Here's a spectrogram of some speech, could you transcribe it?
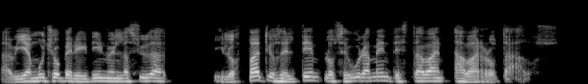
Había mucho peregrino en la ciudad y los patios del templo seguramente estaban abarrotados.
